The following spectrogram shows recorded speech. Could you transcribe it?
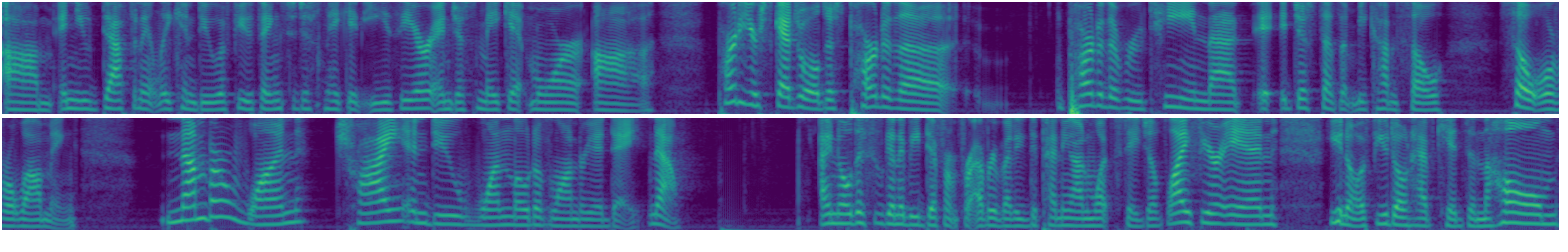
um, and you definitely can do a few things to just make it easier and just make it more uh, part of your schedule, just part of the part of the routine that it, it just doesn't become so so overwhelming. Number one, try and do one load of laundry a day. Now, I know this is going to be different for everybody depending on what stage of life you're in. You know, if you don't have kids in the home,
